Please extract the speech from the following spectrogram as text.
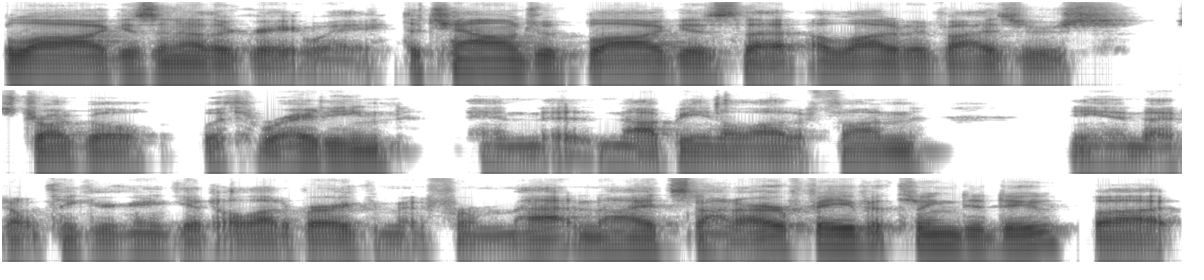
Blog is another great way. The challenge with blog is that a lot of advisors struggle with writing and not being a lot of fun and I don't think you're going to get a lot of argument from Matt and I. It's not our favorite thing to do, but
